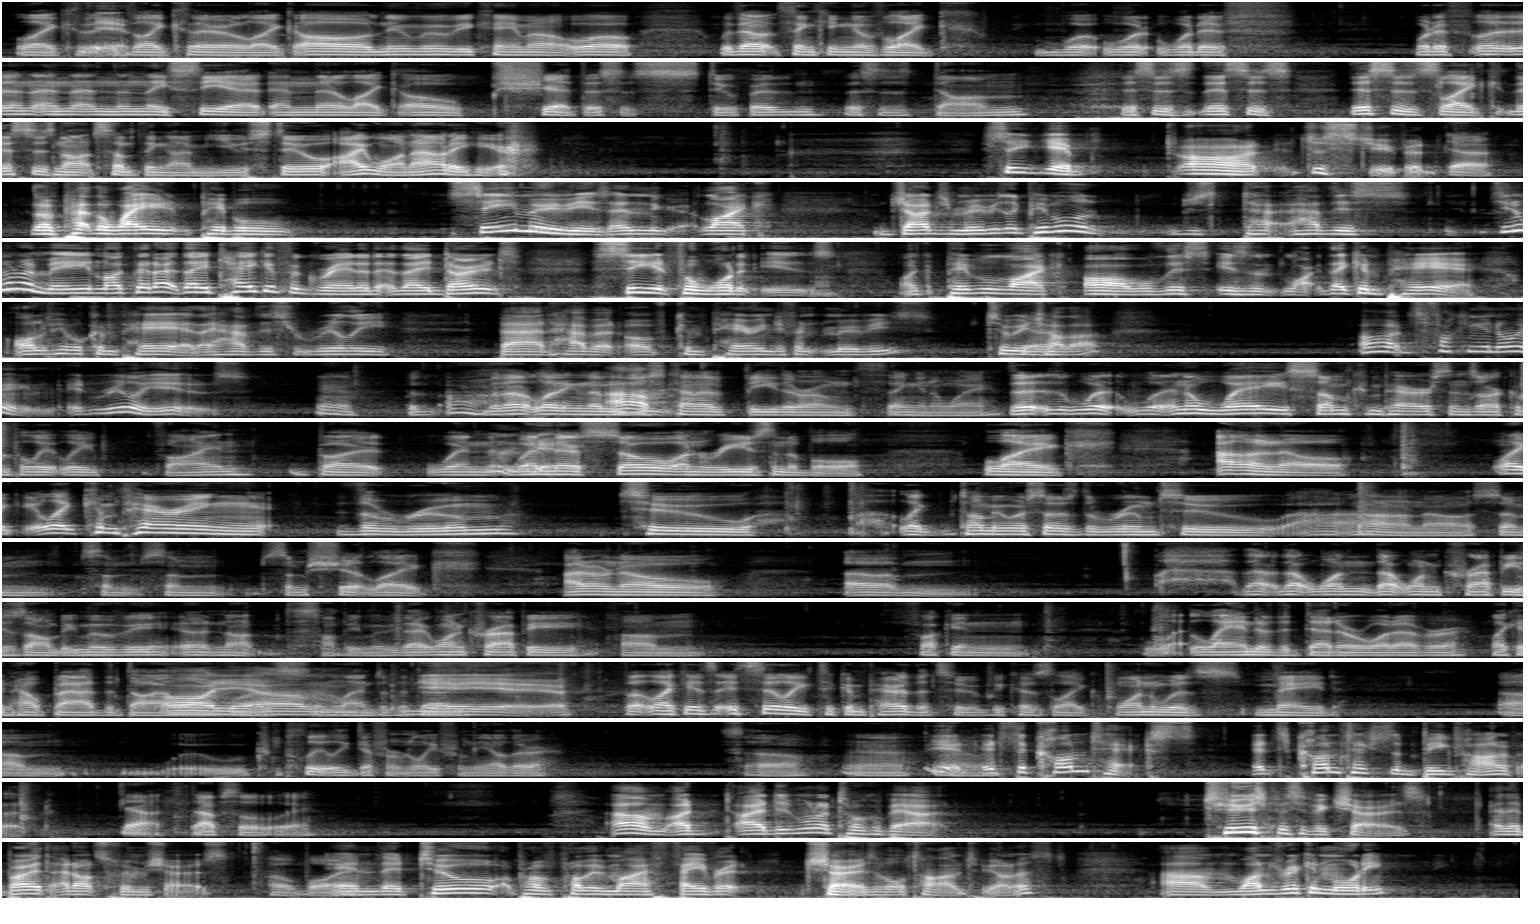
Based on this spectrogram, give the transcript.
Like, Yeah. like they're like, "Oh, new movie came out." Whoa, without thinking of like, what, what, what if, what if, uh, and and and then they see it and they're like, "Oh shit, this is stupid. This is dumb. This is this is this is like this is not something I'm used to. I want out of here." So yeah, oh, just stupid. Yeah. The the way people see movies and like judge movies, like people just ha- have this. Do you know what I mean? Like they don't, they take it for granted and they don't see it for what it is. Like people like, oh well, this isn't like they compare. A lot of people compare. They have this really bad habit of comparing different movies to each Yeah. other. Oh, it's fucking annoying. It really is. Yeah, with, Oh. without letting them Um, just kind of be their own thing in a way. The, w- w- in a way, some comparisons are completely fine, but when Mm, when yeah. they're so unreasonable, like I don't know, like like comparing the room to like Tommy Wiseau's The Room to I, I don't know some some some some shit like I don't know um that that one that one crappy zombie movie uh, not the zombie movie that one crappy um fucking Land of the Dead or whatever like and how bad the Oh dialogue yeah, was um, in Land of the Dead. yeah, yeah, yeah. but like it's it's silly to compare the two because like one was made um w- completely differently from the other. So yeah, Yeah, it's the context. It's context is a big part of it. yeah, absolutely. Um, I I did want to talk about two specific shows, and they're both Adult Swim shows, Oh boy. and they're two probably my favorite shows of all time, to be honest. Um, one's Rick and Morty,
